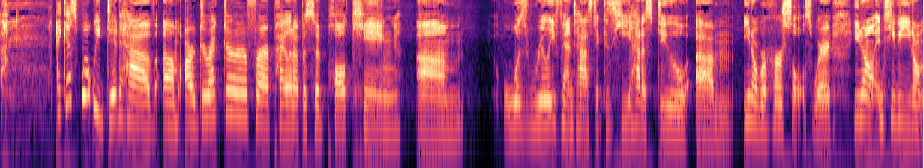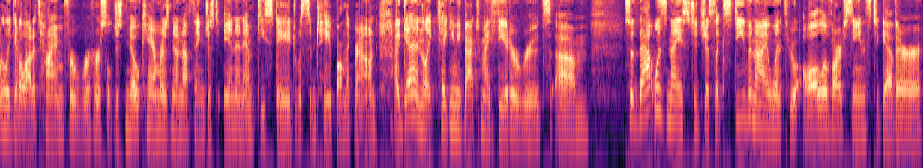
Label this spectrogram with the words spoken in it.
I guess what we did have um, our director for our pilot episode, Paul King, um, was really fantastic because he had us do um, you know rehearsals where you know in TV you don't really get a lot of time for rehearsal. Just no cameras no nothing just in an empty stage with some tape on the ground. Again like taking me back to my theater roots um, so that was nice to just like Steve and I went through all of our scenes together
